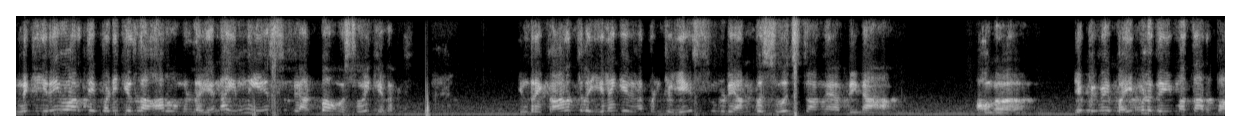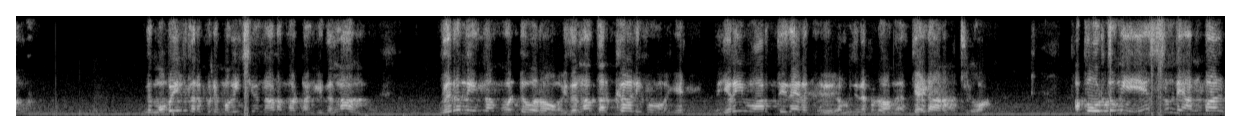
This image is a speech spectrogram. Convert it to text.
இன்னைக்கு இறைவார்த்தை படிக்கிறதுல ஆர்வம் இல்லை. ஏன்னா இன்னும் இயேசுடைய அன்பை அவங்க சுவைக்கல இன்றைய காலத்துல இளைஞர் என்ன பண்ணிட்டு இயேசுனுடைய அன்பை சுவைச்சிட்டாங்க அப்படின்னா அவங்க எப்பயுமே பைபிள் தெய்வமா தான் இருப்பாங்க. இந்த மொபைல் தரக்கூடிய மகிழ்ச்சியும் நாட மாட்டாங்க இதெல்லாம் வெறுமை தான் கொண்டு வரும். இதெல்லாம் தற்காலிகம். இறை வார்த்தை தான் எனக்கு அப்படின்னு என்ன பண்ணுவாங்க? தேட ஆரம்பிச்சிருவாங்க. அப்போ ஒருத்தவங்க இயேசுடைய அன்பால்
